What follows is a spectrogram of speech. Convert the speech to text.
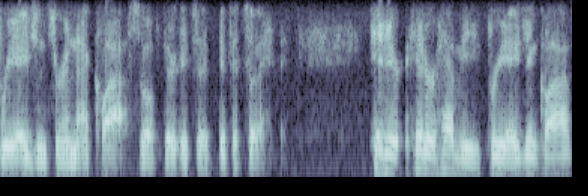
free agents are in that class. So if there it's a if it's a hitter hitter heavy free agent class,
